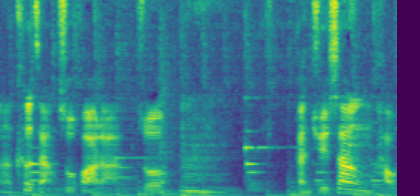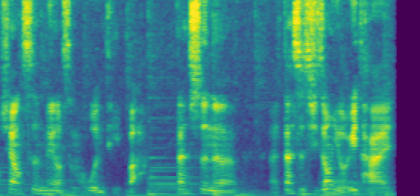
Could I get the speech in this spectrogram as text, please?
呃科长说话啦，说嗯，感觉上好像是没有什么问题吧，但是呢，呃，但是其中有一台，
